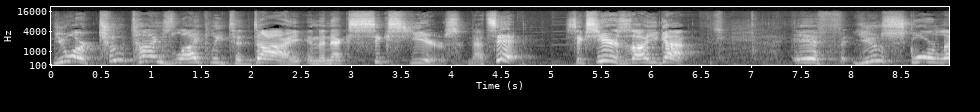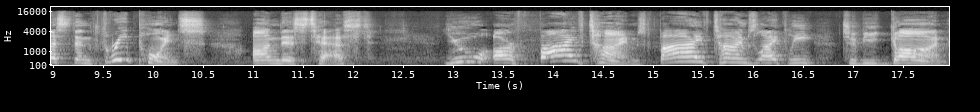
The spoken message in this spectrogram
you are two times likely to die in the next six years. That's it. Six years is all you got. If you score less than three points on this test, you are five times, five times likely to be gone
